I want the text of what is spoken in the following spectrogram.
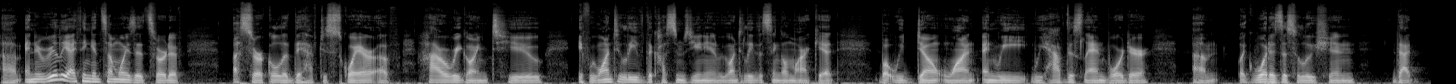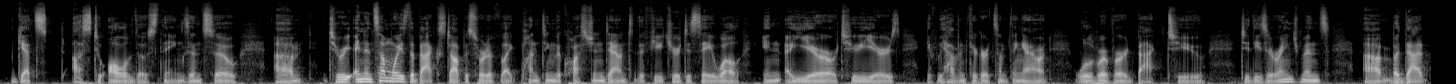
Um, and it really, I think, in some ways, it's sort of a circle that they have to square of how are we going to, if we want to leave the customs union, we want to leave the single market, but we don't want, and we we have this land border. Um, like, what is the solution that gets us to all of those things. And so, um, to re- and in some ways, the backstop is sort of like punting the question down to the future to say, well, in a year or two years, if we haven't figured something out, we'll revert back to to these arrangements. Um, but that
